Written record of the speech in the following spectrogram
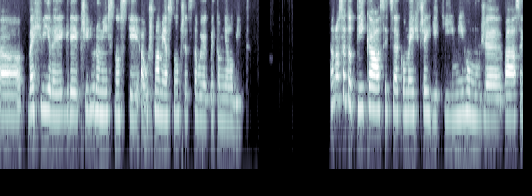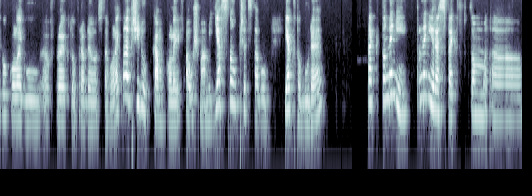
a ve chvíli, kdy přijdu do místnosti a už mám jasnou představu, jak by to mělo být. Ono se to týká sice jako mých třech dětí, mýho muže, vás jako kolegů eh, v projektu opravdového stavu. Ale jakmile přijdu kamkoliv a už mám jasnou představu, jak to bude, tak to není, to není respekt v tom, uh,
